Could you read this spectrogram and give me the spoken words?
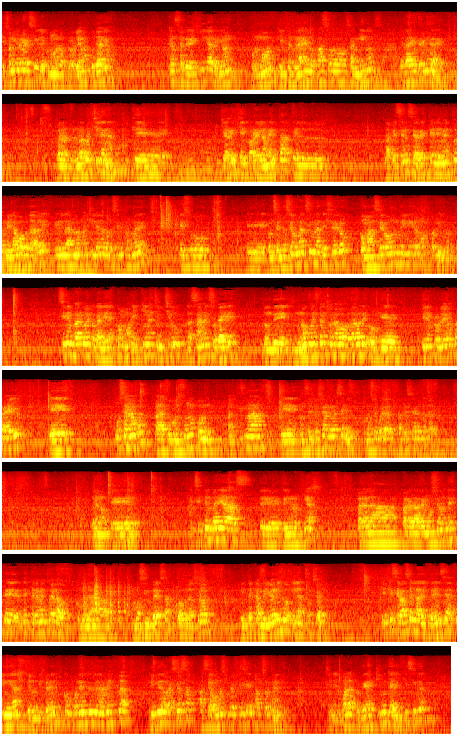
que son irreversibles, como los problemas cutáneos, cáncer de vejiga, riñón, pulmón y enfermedades en los vasos sanguíneos de las extremidades. Bueno, la norma chilena que, que rige o reglamenta el, la presencia de este elemento en el agua potable es la norma chilena 409, que su eh, concentración máxima de 0,01 miligramos por litro. Sin embargo, en localidades como Aiquina, Chiuchiu, La Sana y Socaire, donde no cuentan con agua potable o que tienen problemas para ello, eh, usan agua para su consumo con altísimas eh, concentraciones de arsénico, como se puede apreciar en la tabla. Bueno, eh, existen varias tecnologías para la, para la remoción de este, de este elemento del agua, como la osmosis inversa, coagulación, intercambio iónico y la absorción, que es que se basa en la diferencia de afinidad de los diferentes componentes de una mezcla líquido-gaseosa hacia una superficie absorbente, en el cual las propiedades químicas y físicas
